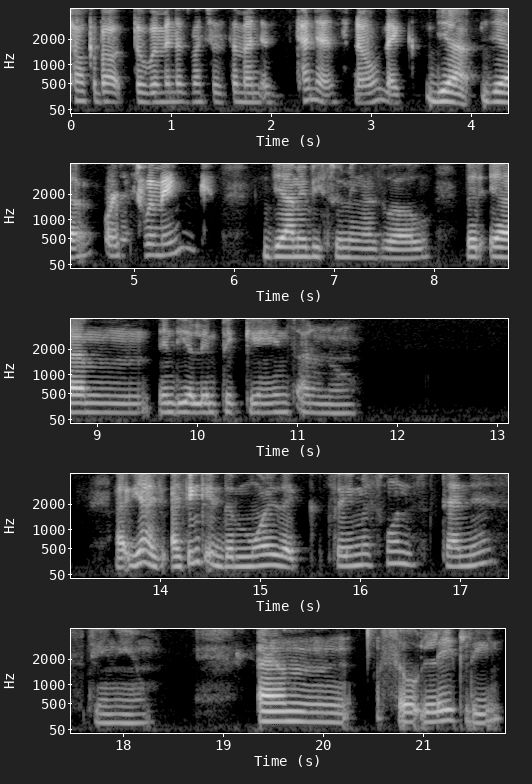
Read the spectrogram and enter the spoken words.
talk about the women as much as the men is tennis, no? Like yeah, yeah. or swimming. Yeah, maybe swimming as well. But um in the Olympic Games, I don't know. Uh, yeah, I, I think in the more like famous ones, tennis. Continue. Um so lately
